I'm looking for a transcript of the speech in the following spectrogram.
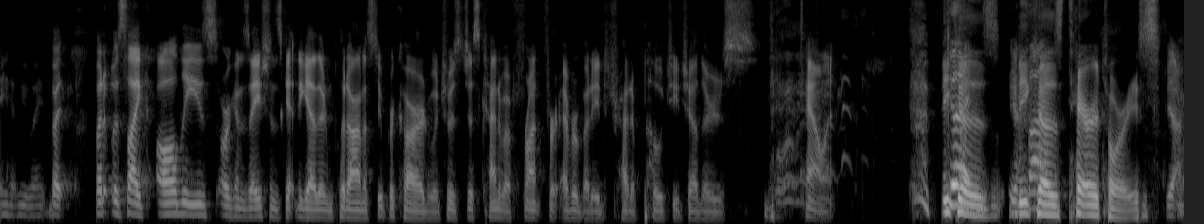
awa but but it was like all these organizations getting together and put on a super card which was just kind of a front for everybody to try to poach each other's talent because Yeah. because territories. yeah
